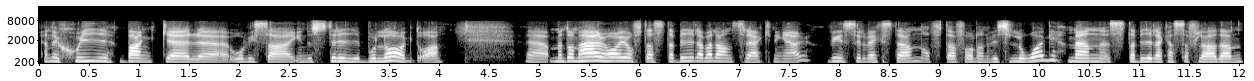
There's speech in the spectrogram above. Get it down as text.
energi, banker och vissa industribolag. Då. Eh, men de här har ju ofta stabila balansräkningar. Vinsttillväxten ofta förhållandevis låg men stabila kassaflöden.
